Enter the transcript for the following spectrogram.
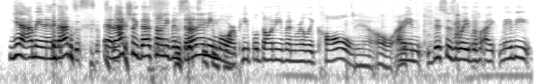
yeah. I mean, and that's and actually that's not even done 60 people. anymore. People. don't even really call. Yeah, oh, I, I- mean, this is way before. I, maybe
